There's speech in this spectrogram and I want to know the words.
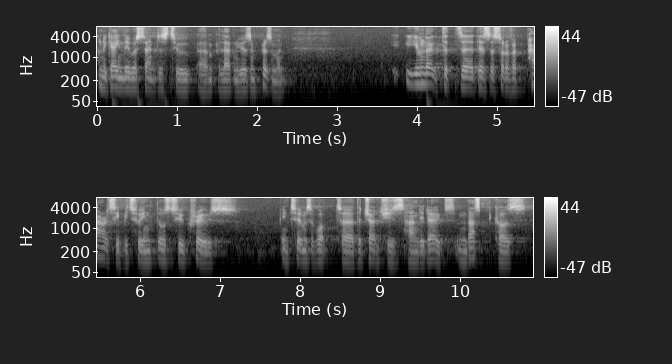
And again, they were sentenced to um, 11 years imprisonment. You'll note that uh, there's a sort of a parity between those two crews in terms of what uh, the judges handed out. And that's because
